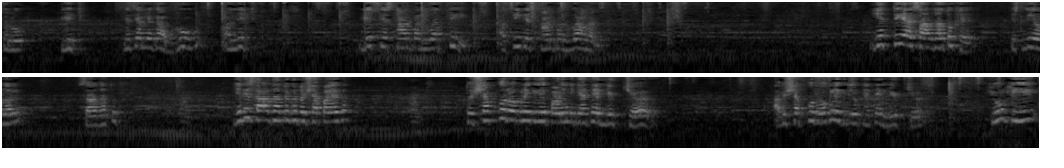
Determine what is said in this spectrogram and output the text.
स्वरूप लिट, जैसे हमने कहा भू और लिट लिट के स्थान पर हुआ ती और ती के स्थान पर हुआ मन ये ती असाधातुक है, इसलिए उड़ल साधातुक है। यदि साधातुक है तो शप आएगा। तो शब को रोकने के लिए पानी ने कहते हैं लिट अब शब को रोकने के लिए कहते हैं लिट क्योंकि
